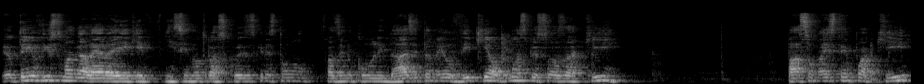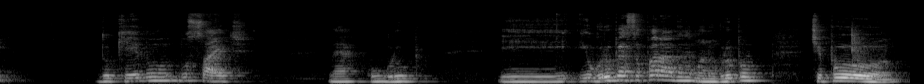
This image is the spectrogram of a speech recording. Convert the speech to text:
eu tenho visto uma galera aí que ensina outras coisas que eles estão fazendo comunidades e também eu vi que algumas pessoas aqui passam mais tempo aqui do que no, no site, né? Com o grupo. E, e o grupo é essa parada, né, mano? O grupo, tipo.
